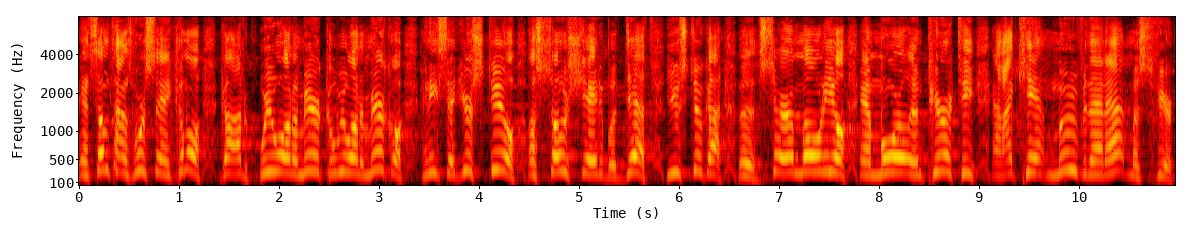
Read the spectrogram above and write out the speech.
And sometimes we're saying, come on, God, we want a miracle, we want a miracle. And he said, you're still associated with death. You still got uh, ceremonial and moral impurity, and I can't move in that atmosphere.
